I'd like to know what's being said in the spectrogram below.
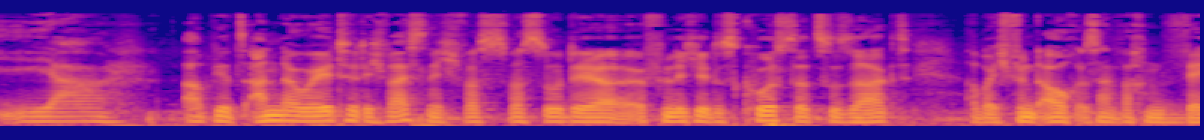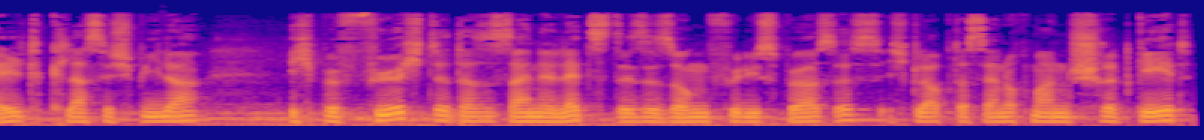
Ja, ob jetzt underrated, ich weiß nicht, was, was so der öffentliche Diskurs dazu sagt, aber ich finde auch, ist einfach ein Weltklasse-Spieler. Ich befürchte, dass es seine letzte Saison für die Spurs ist. Ich glaube, dass er nochmal einen Schritt geht,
